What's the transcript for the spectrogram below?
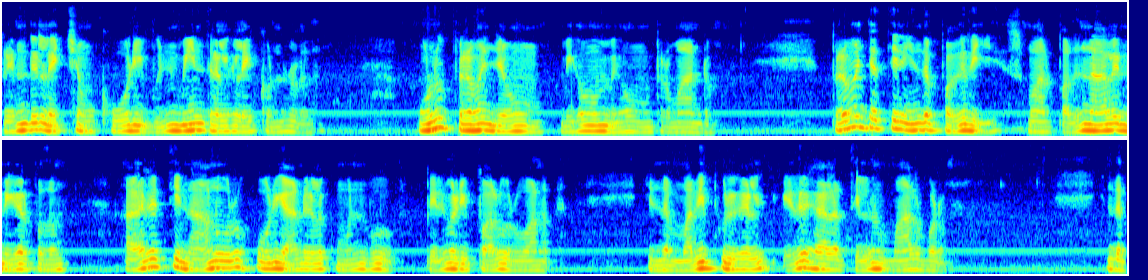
ரெண்டு லட்சம் கோடி விண்மீன் திரள்களை கொண்டுள்ளது. முழு பிரபஞ்சமும் மிகவும் மிகவும் பிரமாண்டம் பிரபஞ்சத்தின் இந்த பகுதி சுமார் பதினாலு நிகழ்ப்பதும் ஆயிரத்தி நானூறு கோடி ஆண்டுகளுக்கு முன்பு பெருவெடிப்பால் உருவானது. இந்த மதிப்புகள் எதிர்காலத்தில் மாறுபடும். இந்த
